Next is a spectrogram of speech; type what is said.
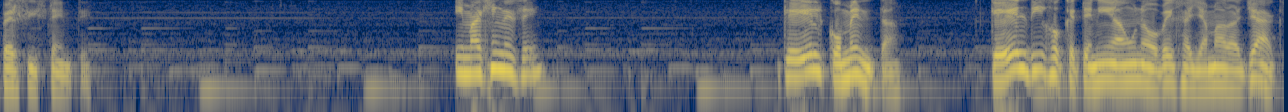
persistente. Imagínense que él comenta que él dijo que tenía una oveja llamada Jack,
